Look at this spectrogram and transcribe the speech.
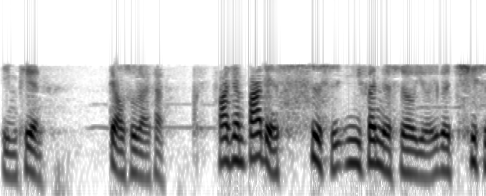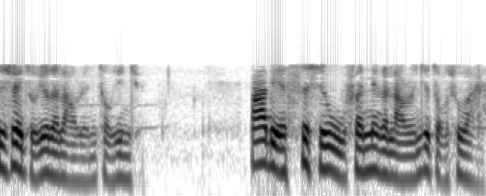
影片调出来看，发现八点四十一分的时候，有一个七十岁左右的老人走进去。八点四十五分，那个老人就走出来了。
